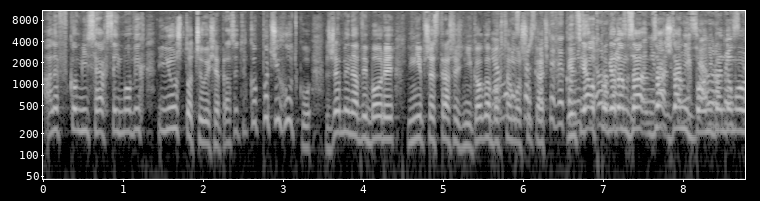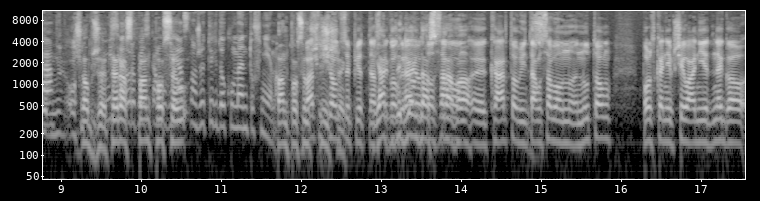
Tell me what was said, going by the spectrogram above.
ale w komisjach sejmowych już toczyły się prace, tylko po cichutku, żeby na wybory nie przestraszyć nikogo, bo Ja chcą oszukać. Więc ja odpowiadam za, za, za nich, bo oni będą oszukiwać. Dobrze, Komisja teraz pan poseł, jasno, że tych dokumentów nie ma. pan poseł Śmiszek. 2015 Jak grają wygląda tą samą sprawa? e, kartą i tą samą nutą. Polska nie przyjęła ani jednego,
